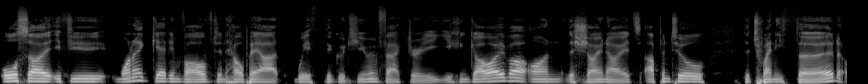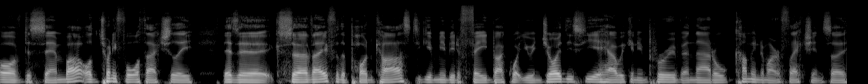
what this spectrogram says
Also, if you want to get involved and help out with the Good Human Factory, you can go over on the show notes up until the 23rd of December, or the 24th actually, there's a survey for the podcast to give me a bit of feedback what you enjoyed this year, how we can improve, and that'll come into my reflection. So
